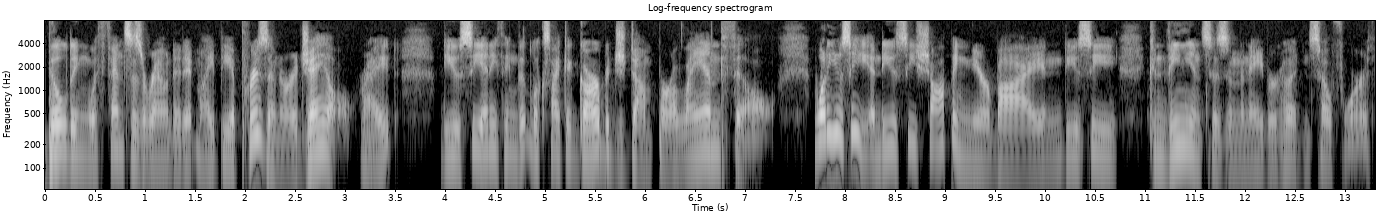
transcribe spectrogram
building with fences around it? It might be a prison or a jail, right? Do you see anything that looks like a garbage dump or a landfill? What do you see? And do you see shopping nearby? And do you see conveniences in the neighborhood and so forth?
